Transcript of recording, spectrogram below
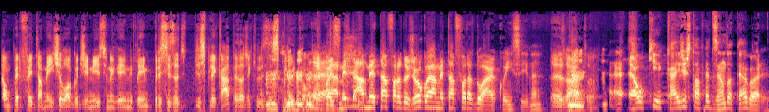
tão perfeitamente logo de início, ninguém nem precisa de explicar, apesar de que eles explicam. né? É, Mas- a, meta- a metáfora do jogo é a metáfora do arco em si, né? Exato. É, é o que Kaiji estava dizendo até agora.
